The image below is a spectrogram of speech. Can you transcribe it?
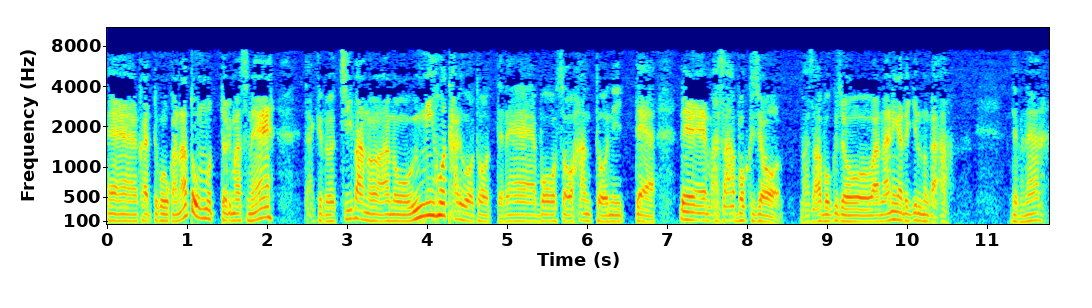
えー、帰ってこようかなと思っておりますね。だけど、千葉のあの、海ホタルを通ってね、房総半島に行って、で、マザー牧場、マザー牧場は何ができるのか。でもな、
